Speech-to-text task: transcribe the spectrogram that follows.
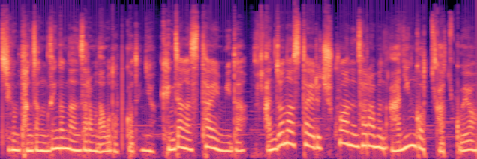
지금 당장 생각나는 사람은 아무도 없거든요. 굉장한 스타입니다. 안전한 스타일을 추구하는 사람은 아닌 것 같고요.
